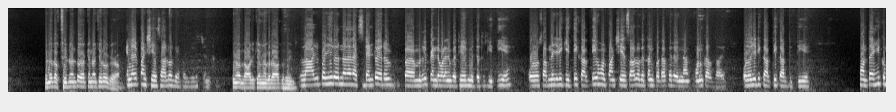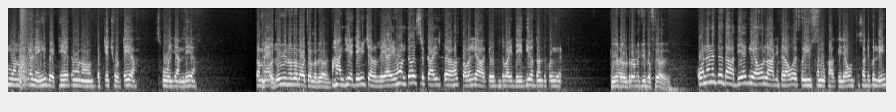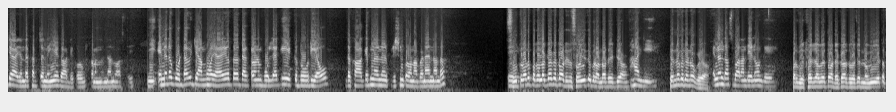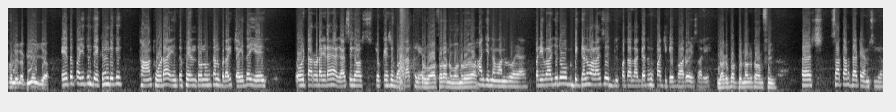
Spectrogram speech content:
ਇਹਨਾਂ ਦਾ ਐਕਸੀਡੈਂਟ ਹੋਇਆ ਕਿੰਨਾ ਚਿਰ ਹੋ ਗਿਆ? ਇਹਨਾਂ ਦੇ 5-6 ਸਾਲ ਹੋ ਗਏ ਭਾਜੀ ਐਕਸੀਡੈਂਟ ਇਹਨਾਂ ਦਾ ਇਲਾਜ ਕਿਵੇਂ ਕਰਾਇਆ ਤੁਸੀਂ? ਇਲਾਜ ਭਾਜੀ ਜਦੋਂ ਇਹਨਾਂ ਦਾ ਐਕਸੀਡੈਂਟ ਹੋਇਆ ਉਦੋਂ, ਅਹ, ਮਤਲਬ ਕਿ ਪਿੰਡ ਵਾਲਿਆਂ ਨੇ ਬੈਠੇ ਮਦਦ ਕੀਤੀ ਹੈ ਉਹ ਸਭ ਨੇ ਜਿਹੜੀ ਕੀਤੀ ਕਰਤੀ ਹੁਣ 5-6 ਸਾਲ ਹੋ ਗਏ ਤੁਹਾਨੂੰ ਪਤਾ ਫਿਰ ਇੰਨਾ ਕੌਣ ਕਰਦਾ ਹੈ ਉਦੋਂ ਜਿਹੜੀ ਕਰਤੀ ਕਰ ਦਿੱਤੀ ਹੈ ਹੁਣ ਤਾਂ ਅਸੀਂ ਕਮਾਉਣ ਵਾਲੇ ਹੁਣੇ ਹੀ ਬੈਠੇ ਆ ਤੇ ਹੁਣ ਬੱਚੇ ਛੋਟੇ ਆ ਸਕੂਲ ਜਾਂਦੇ ਆ। ਤਾਂ ਮੈਂ ਅਜੇ ਵੀ ਇਹਨਾਂ ਦਾ ਇਲਾਜ ਚੱਲ ਰਿਹਾ ਹੈ ਹਾਂਜੀ ਅਜੇ ਵੀ ਚੱਲ ਰਿਹਾ ਹੈ ਹੁਣ ਤਾਂ ਸਰਕਾਰੀ ਅਹ, ਹਸਪਤਾਲ ਲਿਆ ਕੇ ਦਵਾਈ ਦੇ ਦੀ ਉਦੋਂ ਤਾਂ ਕੋਈ ਕਿ ਡਾਕਟਰਾਂ ਨੇ ਕੀ ਦੱਸਿਆ ਹੈ ਉਹਨਾਂ ਨੇ ਤੇ ਦੱਸ ਦਿਆ ਕਿ ਆਓ ਇਲਾਜ ਕਰਾਓ ਇੱਕ ਵਾਰੀ ਸਾਨੂੰ ਖਾ ਕੇ ਜਾਓ। ਤੇ ਸਾਡੇ ਕੋਲ ਨਹੀਂ ਜਾਇਆ ਜਾਂਦਾ ਖਰਚਾ ਨਹੀਂ ਹੈਗਾ ਸਾਡੇ ਕੋਲ ਕਰਨ ਇਹਨਾਂ ਨੂੰ ਵਾਸਤੇ। ਜੀ ਇਹਨਾਂ ਦਾ ਗੋਡਾ ਵੀ ਜਾਮ ਹੋਇਆ ਹੈ ਉਹ ਤਾਂ ਡਾਕਟਰਾਂ ਨੇ ਬੋਲਿਆ ਕਿ ਇੱਕ ਦੋ ਵਾਰੀ ਆਓ ਦਿਖਾ ਕੇ ਇਹਨਾਂ ਨੇ ਆਪਰੇਸ਼ਨ ਕਰਾਉਣਾ ਪੈਣਾ ਇਹਨਾਂ ਦਾ। ਸੂਤਰਾਂ ਤੋਂ ਪਤਾ ਲੱਗਿਆ ਕਿ ਤੁਹਾਡੀ ਰਸੋਈ ਤੇ ਬਰਾਂਡਾ ਡਿੱਗ ਗਿਆ। ਹਾਂਜੀ। ਕਿੰਨੇ ਕੁ ਦਿਨ ਹੋ ਗਿਆ ਇਹਨਾਂ ਨੂੰ 10 12 ਦਿਨ ਹੋ ਗਏ। ਪਰ ਵੇਖਿਆ ਜਾਵੇ ਤੁਹਾਡੇ ਘਰ ਦੇ ਵਿੱਚ ਨਵੀਂ ਇੱਟ ਥੱਲੇ ਲੱਗੀ ਹੋਈ ਆ। ਇਹ ਤਾਂ ਭਾਈ ਤੁਸੀਂ ਦੇਖ ਰਹੇ ਹੁੰਦੇ ਕਿ ਥਾਂ ਥੋੜਾ ਹੈ ਤਾਂ ਫਿਰ ਤੁਹਾਨੂੰ ਤੁਹਾਨੂੰ ਪਤਾ ਹੀ ਚਾਹੀਦਾ ਹੀ ਹੈ ਉਹ ਟਾਰੋੜਾ ਜਿਹੜਾ ਹੈਗਾ ਸੀਗਾ ਉਸ ਚੁੱਕੇ ਸੇ ਬਾਹਰ ਰੱਖ ਲਿਆ। ਪਰਿਵਾਰ ਸਾਰਾ ਨਵਾਂ ਨਰੋਇਆ? ਹਾਂਜੀ ਨਵਾਂ ਰੋਇਆ ਹੈ। ਪਰਿਵਾਰ ਜਦੋਂ ਡਿੱਗਣ ਵਾਲਾ ਸੀ ਪਤਾ ਲੱਗ ਗਿਆ ਤਾਂ ਫਿਰ ਭੱਜ ਕੇ ਬਾਹਰ ਹੋਏ ਸਾਰੇ। ਲਗਭਗ ਕਿੰਨਾ ਕੁ ਟਾਈਮ ਸੀ? 7-8 ਦਾ ਟਾਈਮ ਸੀਗਾ।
